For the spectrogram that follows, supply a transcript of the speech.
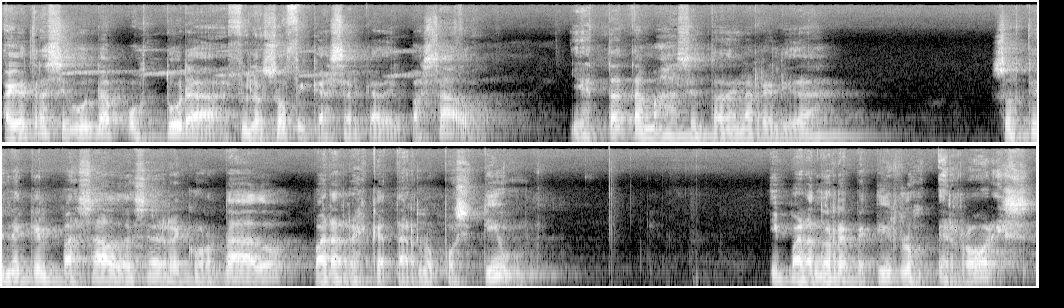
Hay otra segunda postura filosófica acerca del pasado y esta está más asentada en la realidad sostiene que el pasado debe ser recordado para rescatar lo positivo y para no repetir los errores.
